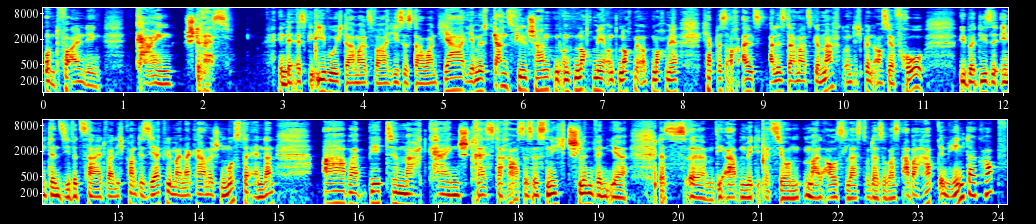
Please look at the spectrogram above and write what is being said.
Und vor allen Dingen kein Stress. In der SGI, wo ich damals war, hieß es dauernd, ja, ihr müsst ganz viel chanten und noch mehr und noch mehr und noch mehr. Ich habe das auch alles, alles damals gemacht und ich bin auch sehr froh über diese intensive Zeit, weil ich konnte sehr viel meiner karmischen Muster ändern. Aber bitte macht keinen Stress daraus. Es ist nicht schlimm, wenn ihr das, ähm, die Abendmeditation mal auslasst oder sowas. Aber habt im Hinterkopf,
